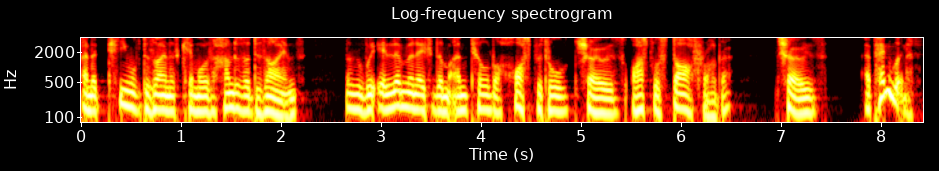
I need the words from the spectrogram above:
and a team of designers came up with hundreds of designs and we eliminated them until the hospital chose, hospital staff rather, chose a penguin.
